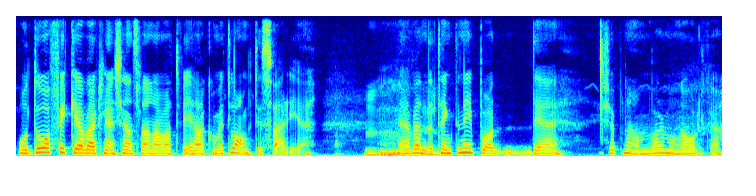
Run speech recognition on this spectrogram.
Och då fick jag verkligen känslan av att vi har kommit långt i Sverige. Mm. Jag inte, Mm. tänkte ni på det i Köpenhamn? Var det många olika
